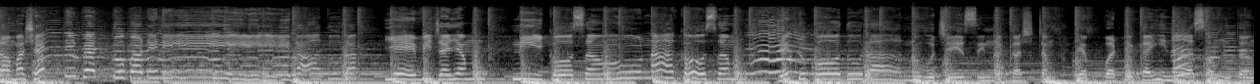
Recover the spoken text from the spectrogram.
తమ శక్తి పెట్టుబడిని. రాదురా ఏ విజయం నీ కోసం నా కోసం? ఎటుపోదురా నువ్వు చేసిన కష్టం ఎప్పటికైనా సొంతం.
